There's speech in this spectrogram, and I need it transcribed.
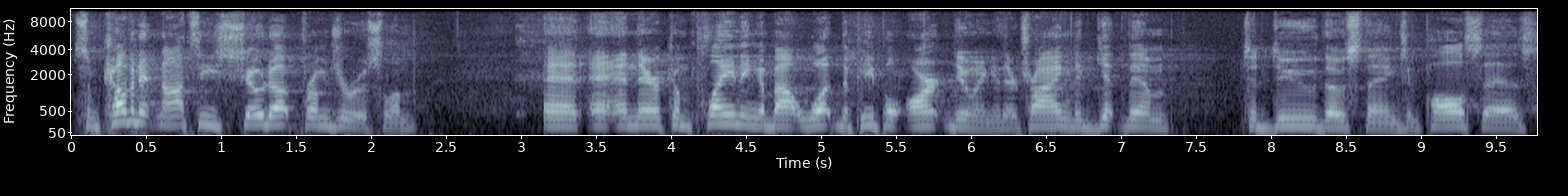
Some covenant Nazis showed up from Jerusalem and, and they're complaining about what the people aren't doing, and they're trying to get them to do those things. And Paul says,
